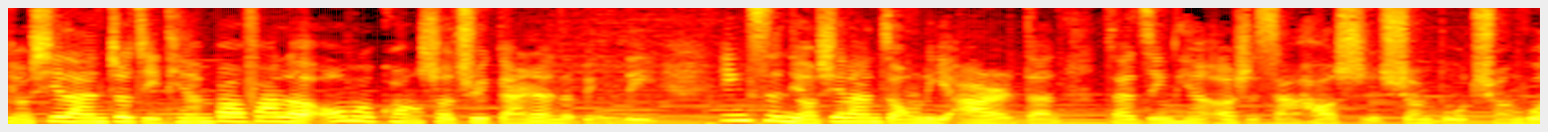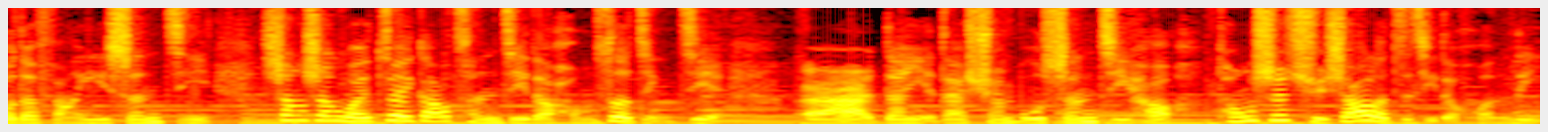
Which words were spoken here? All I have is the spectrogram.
纽西兰这几天爆发了 Omicron 社区感染的病例，因此纽西兰总理阿尔登在今天二十三号时宣布全国的防疫升级，上升为最高层级的红色警戒。而阿尔登也在宣布升级后，同时取消了自己的婚礼。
